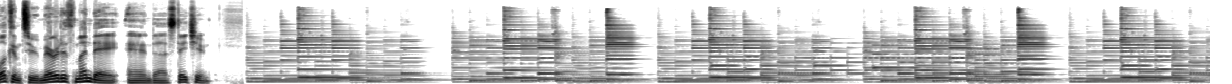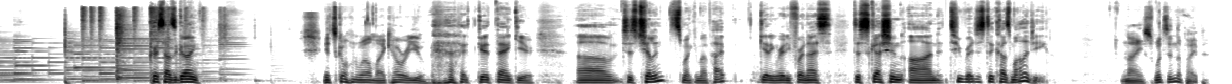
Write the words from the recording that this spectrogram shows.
Welcome to Meredith Monday, and uh, stay tuned. Chris, how's it going? It's going well, Mike. How are you? Good, thank you. Um, just chilling, smoking my pipe, getting ready for a nice discussion on two register cosmology. Nice. What's in the pipe?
